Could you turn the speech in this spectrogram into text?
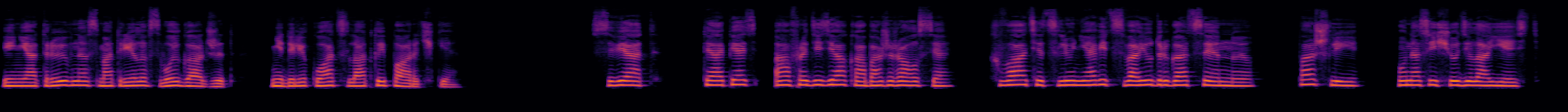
и неотрывно смотрела в свой гаджет. недалеко от сладкой парочки. «Свят, ты опять афродизиака обожрался. Хватит слюнявить свою драгоценную. Пошли, у нас еще дела есть».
